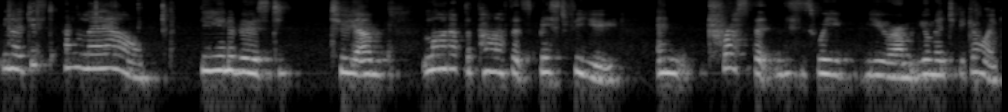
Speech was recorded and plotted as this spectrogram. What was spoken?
You know, just allow the universe to, to um, line up the path that's best for you and trust that this is where you, you, um, you're meant to be going.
